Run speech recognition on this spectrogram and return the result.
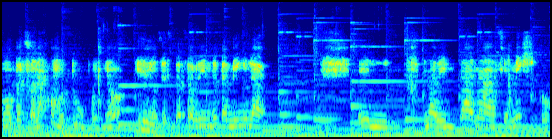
como, personas como tú, pues, ¿no? Que nos estás abriendo también la, el, la ventana hacia México.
